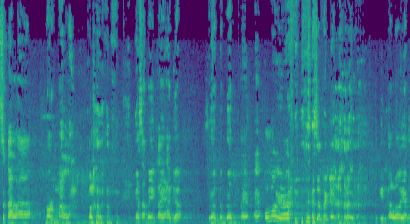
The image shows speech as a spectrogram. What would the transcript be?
skala normal lah. Mhm. kalau nggak sampai yang kayak ada berantem berantem kayak eh lo ya. Nggak sampai kayak gitu. Mungkin kalau yang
